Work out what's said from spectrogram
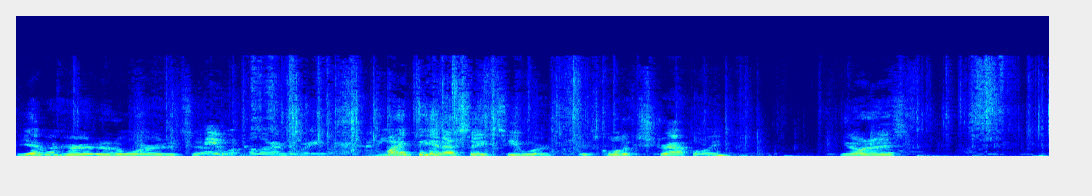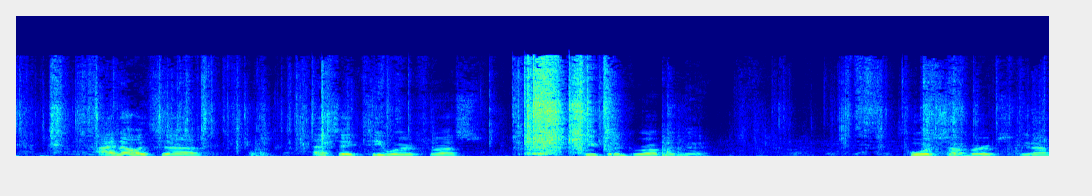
You ever heard of the word? It's a, Hey, what color underwear you wearing? I mean, Might be an SAT word. It's called extrapolate. You know what it is? I know it's a SAT word for us people that grew up in the poor suburbs, you know?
